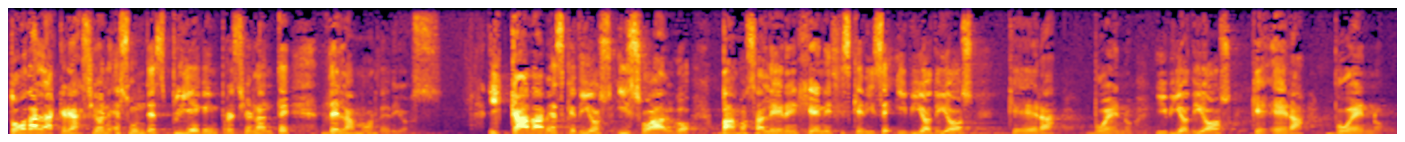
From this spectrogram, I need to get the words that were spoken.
Toda la creación es un despliegue impresionante del amor de Dios. Y cada vez que Dios hizo algo, vamos a leer en Génesis que dice, y vio Dios que era bueno. Y vio Dios que era bueno.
